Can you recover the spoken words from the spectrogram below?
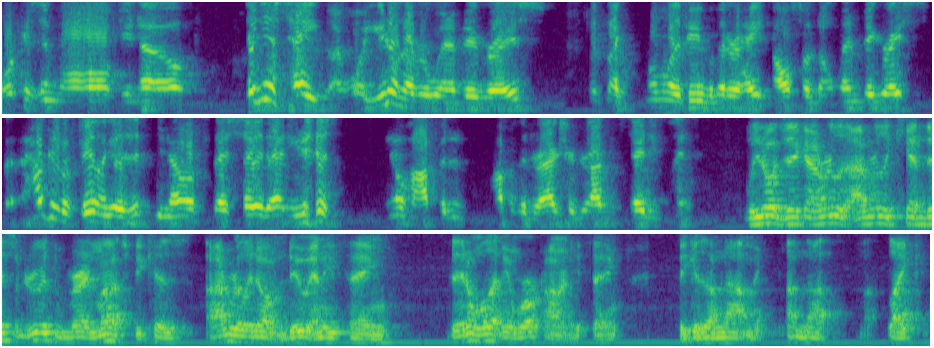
work is involved, you know. They just hate like, well, you don't ever win a big race. It's like normally the people that are hating also don't win big races. But how good of a feeling is it, you know, if they say that you just you know hop in hop in the drags or driving stadium lanes? Well, you know Jake, I really, I really can't disagree with them very much because I really don't do anything. They don't let me work on anything because I'm not, I'm not like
